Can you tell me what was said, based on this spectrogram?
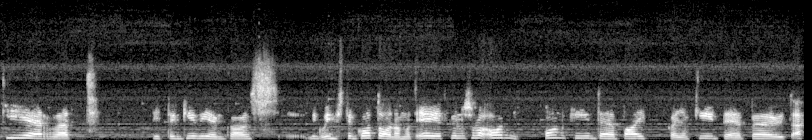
kierrät niiden kivien kanssa niin kuin ihmisten kotona, mutta ei, että kyllä sulla on, on kiinteä paikka ja kiinteä pöytä.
